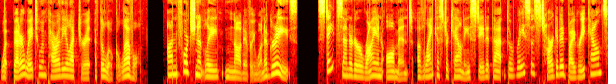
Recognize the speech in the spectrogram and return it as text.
What better way to empower the electorate at the local level? Unfortunately, not everyone agrees. State Senator Ryan Aument of Lancaster County stated that the races targeted by recounts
